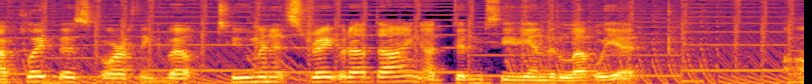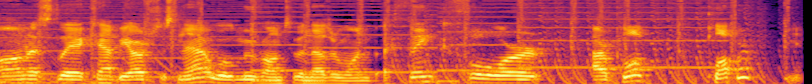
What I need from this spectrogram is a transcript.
I've played this for I think about two minutes straight without dying. I didn't see the end of the level yet. Honestly, I can't be arsed just now. We'll move on to another one. But I think for our plop, plopper? Yeah.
